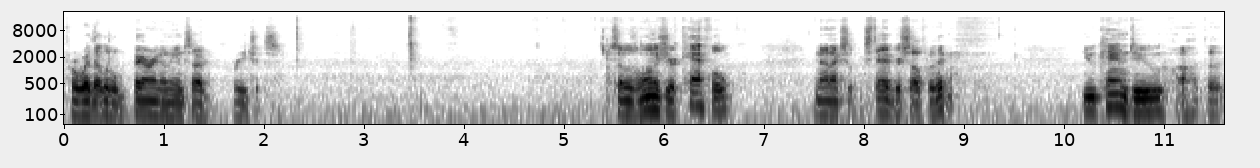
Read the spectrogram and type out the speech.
for where that little bearing on the inside reaches. So as long as you're careful and not actually stab yourself with it, you can do uh, the,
